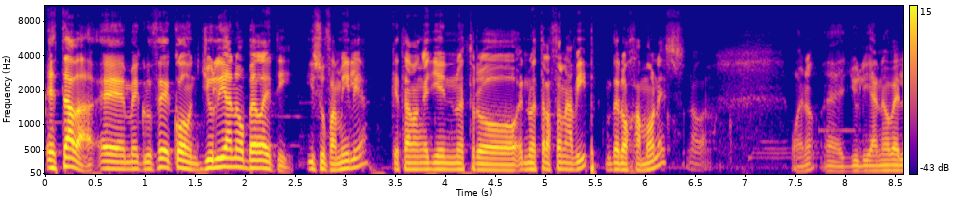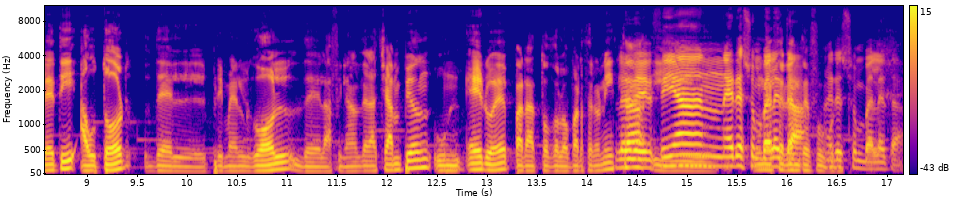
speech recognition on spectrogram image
Estaba, eh, me crucé con Giuliano Belletti y su familia, que estaban allí en, nuestro, en nuestra zona VIP de los jamones. No conozco. Bueno, eh, Giuliano Belletti, autor del primer gol de la final de la Champions, un héroe para todos los barcelonistas. Le y decían, eres un, veleta. excelente futbolista. Eres un veleta.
